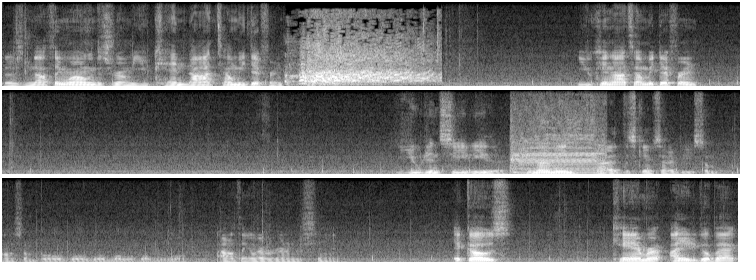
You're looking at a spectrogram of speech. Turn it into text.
There's nothing wrong with this room. You cannot tell me different. You cannot tell me different. You didn't see it either. You know what I mean? Alright, this game's to be some on some bull, bull, bull, bull, bull, bull, bull, bull. I don't think I'm ever gonna understand. It goes camera. I need to go back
